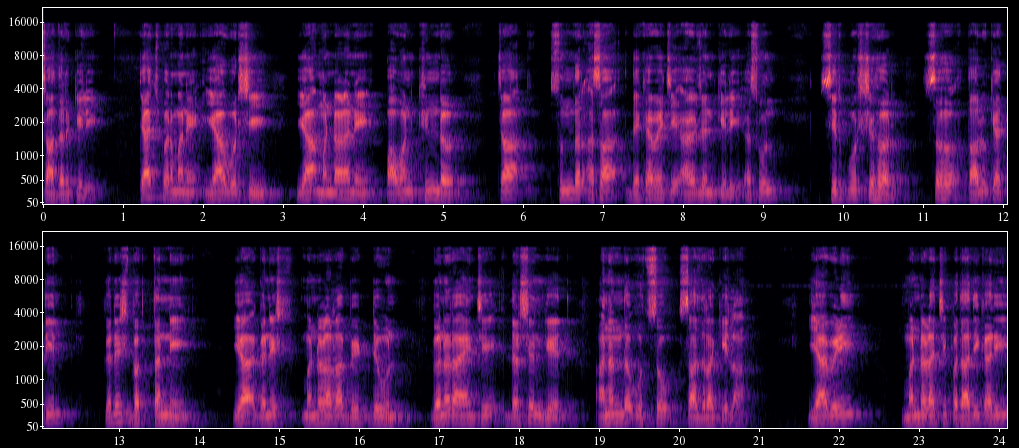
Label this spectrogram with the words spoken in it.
सादर केले. त्याचप्रमाणे यावर्षी या मंडळाने पावनखिंडचा सुंदर असा देखाव्याचे आयोजन केले असून शिरपूर शहर सह तालुक्यातील गणेश भक्तांनी या गणेश मंडळाला भेट देऊन गणरायांचे दर्शन घेत आनंद उत्सव साजरा केला. यावेळी मंडळाचे पदाधिकारी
